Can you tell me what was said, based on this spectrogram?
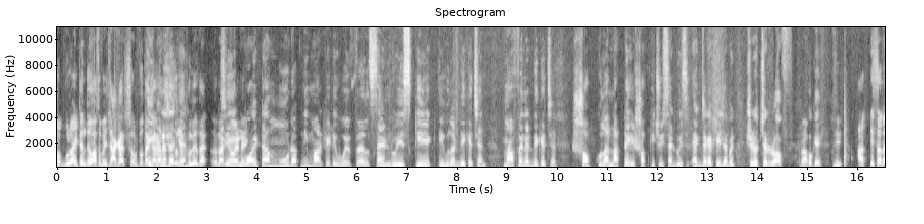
সবগুলো আইটেম দেওয়া আছে ভাই। জায়গার স্বল্পতার কারণে সেজন্য খুলে রাখা হয় নাই। কয়টা মুড আপনি মার্কেটে ওয়েফেল স্যান্ডউইচ কেক এগুলা দেখেছেন মাফেনের দেখেছেন সবগুলা নাটে সবকিছুই স্যান্ডউইচ এক জায়গায় পেয়ে যাবেন সেটা হচ্ছে রাফ। ওকে জি। আর এছাড়া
